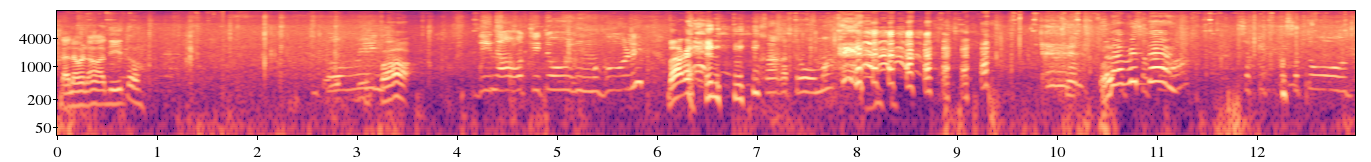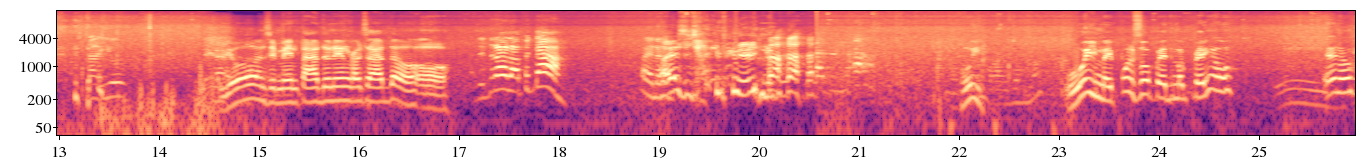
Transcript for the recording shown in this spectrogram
Tanaw na nga dito. Oh, win. Pa, Di na ako dito mag-uulit. bakit? Nakakatroma. Malapit na. Sakit pa sa tuhod. Ayun, simentado na yung kalsada. Oh. Dito na, lapit na! Ay, si Jollibee ngayon. no? Uy. Uy, may pulse oh. Pwede magpahinga oh. Ayan oh.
